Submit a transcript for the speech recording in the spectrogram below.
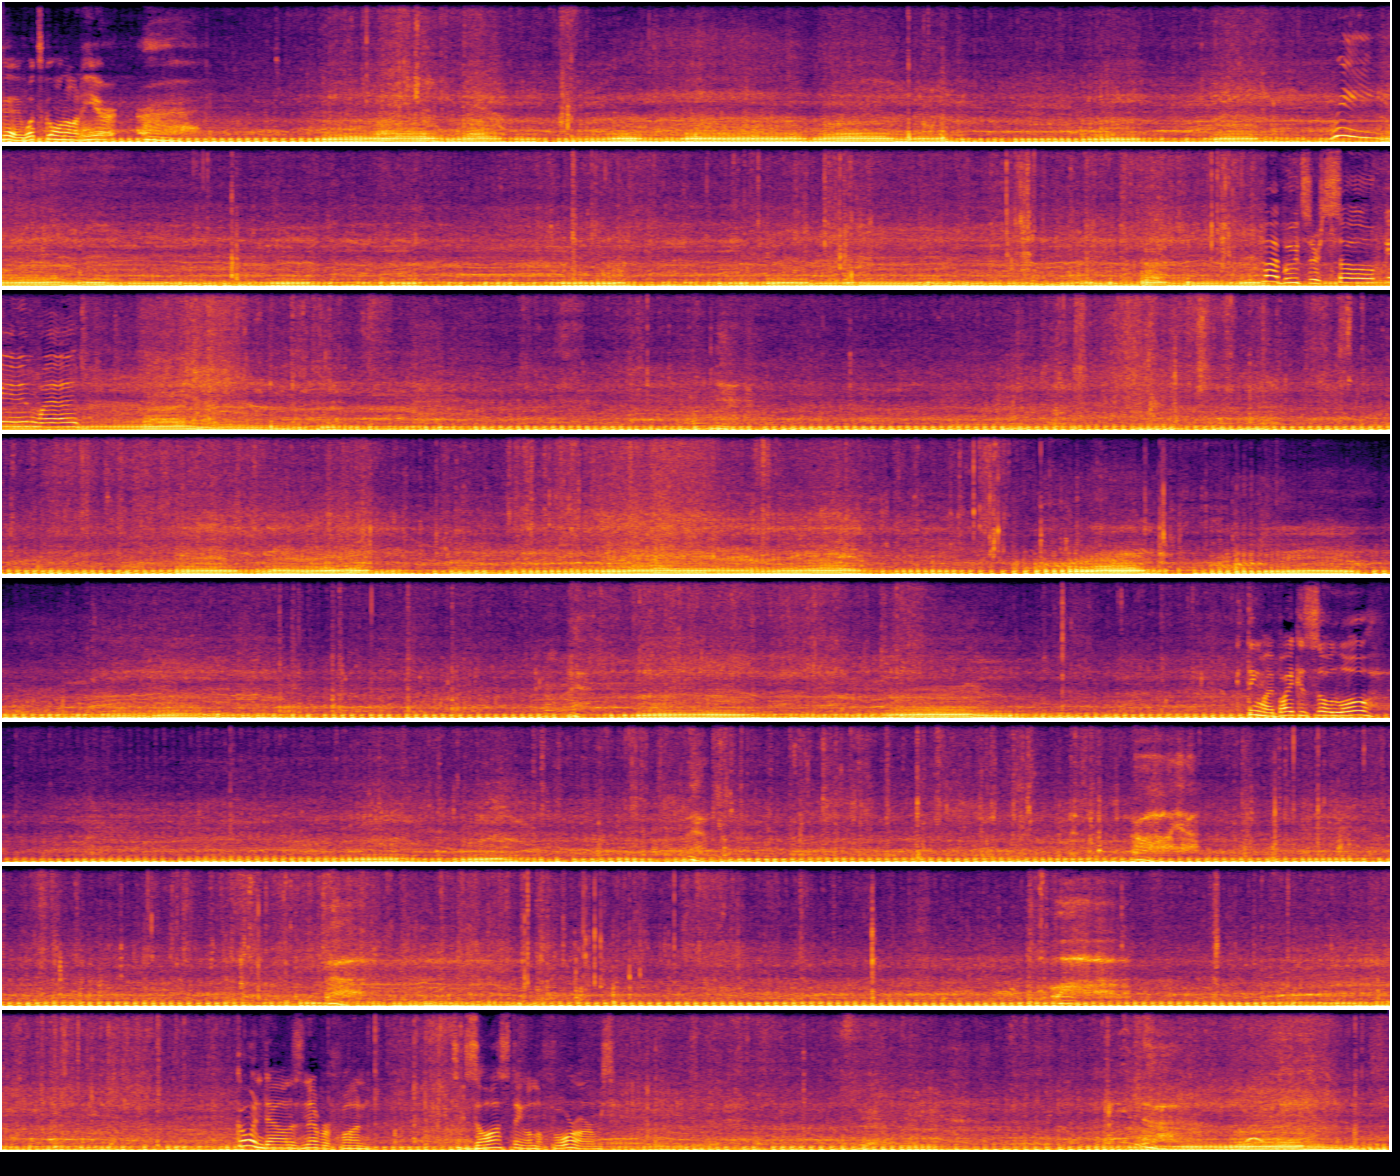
Okay, what's going on here? My boots are soaking wet. Thing my bike is so low. Going down is never fun. It's exhausting on the forearms.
